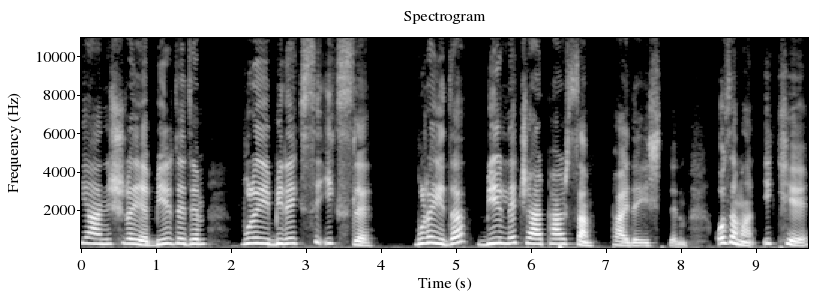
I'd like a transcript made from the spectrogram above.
yani şuraya 1 dedim. Burayı 1 eksi x ile burayı da 1 ile çarparsam paydayı eşitlerim. O zaman 2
